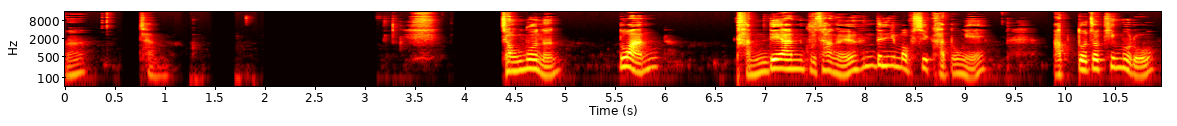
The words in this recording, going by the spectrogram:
어? 참. 정부는 또한 담대한 구상을 흔들림 없이 가동해 압도적 힘으로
